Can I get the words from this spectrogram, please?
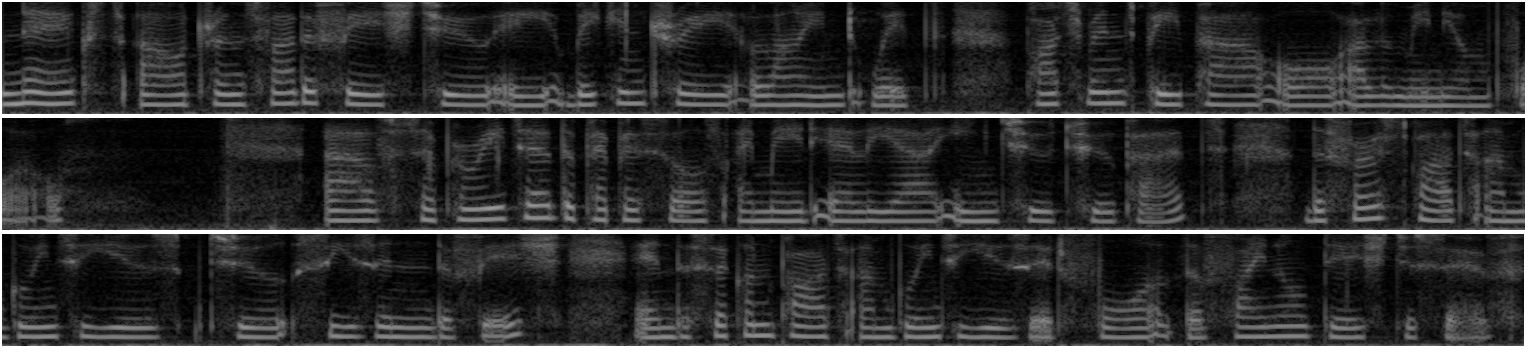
Next, I'll transfer the fish to a baking tray lined with parchment paper or aluminium foil. I've separated the pepper sauce I made earlier into two parts. The first part I'm going to use to season the fish and the second part I'm going to use it for the final dish to serve.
